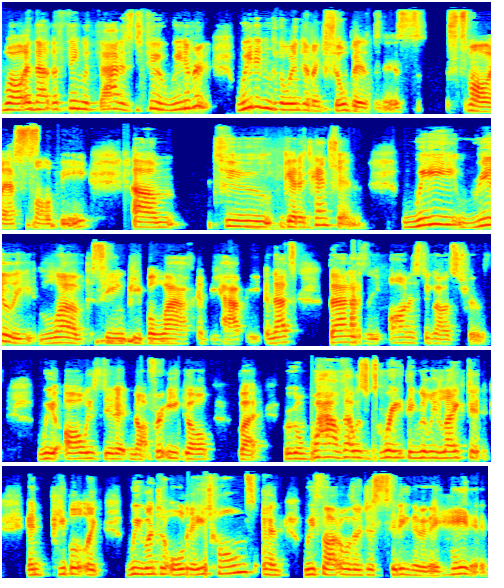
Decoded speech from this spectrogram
well, and that the thing with that is too, we never, we didn't go into like show business, small s, small b, um, to get attention. We really loved seeing people laugh and be happy. And that's, that is the honest to God's truth. We always did it, not for ego, but we're going, wow, that was great. They really liked it. And people like, we went to old age homes and we thought, oh, they're just sitting there. They hate it.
